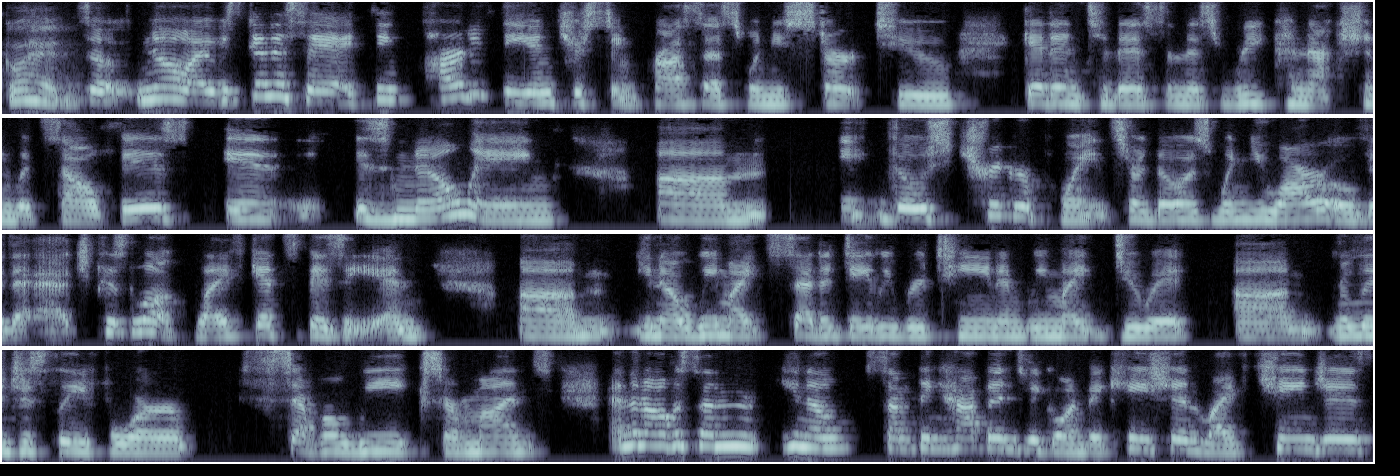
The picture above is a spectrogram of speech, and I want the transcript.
go ahead. So, no, I was going to say, I think part of the interesting process when you start to get into this and this reconnection with self is is, is knowing um, those trigger points or those when you are over the edge. Because look life gets busy and um, you know we might set a daily routine and we might do it um, religiously for several weeks or months. And then all of a sudden you know something happens. We go on vacation life changes.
